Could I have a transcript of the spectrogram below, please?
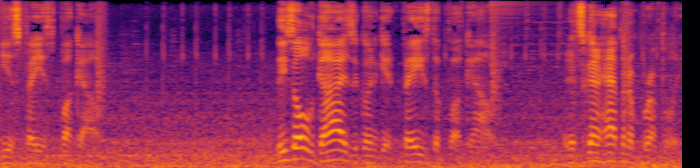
he is phased fuck out. These old guys are going to get phased the fuck out. And it's going to happen abruptly.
